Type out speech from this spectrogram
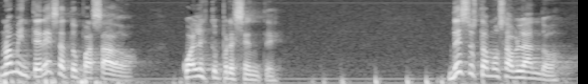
No me interesa tu pasado. ¿Cuál es tu presente? De eso estamos hablando.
